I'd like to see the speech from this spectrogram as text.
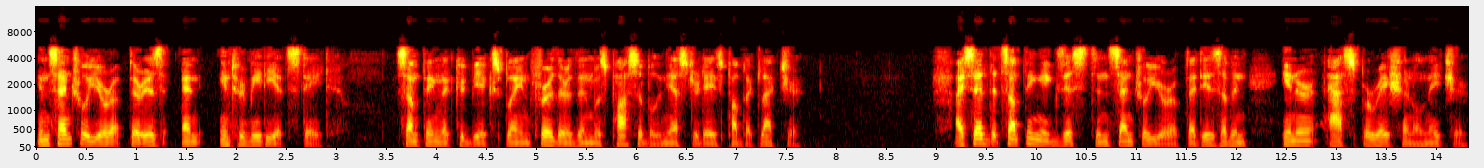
In Central Europe, there is an intermediate state, something that could be explained further than was possible in yesterday's public lecture. I said that something exists in Central Europe that is of an inner aspirational nature.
